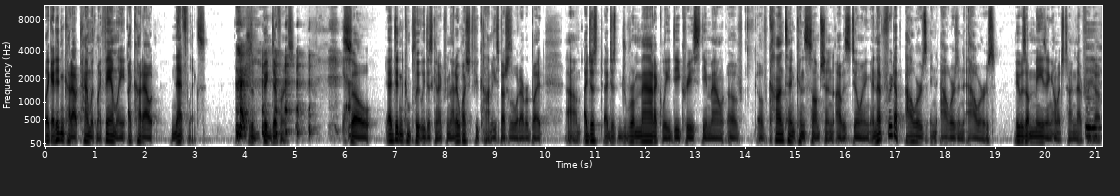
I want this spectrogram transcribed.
Like I didn't cut out time with my family. I cut out Netflix. There's a big difference. So I didn't completely disconnect from that. I watched a few comedy specials or whatever, but um, I just I just dramatically decreased the amount of of content consumption I was doing, and that freed up hours and hours and hours. It was amazing how much time that freed up.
